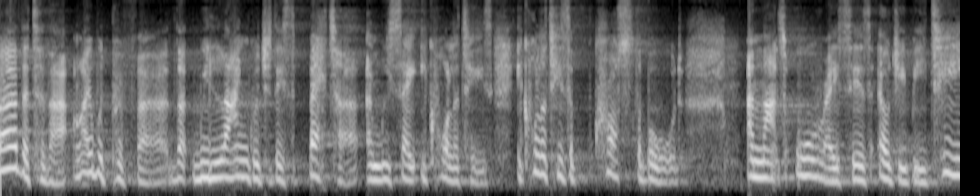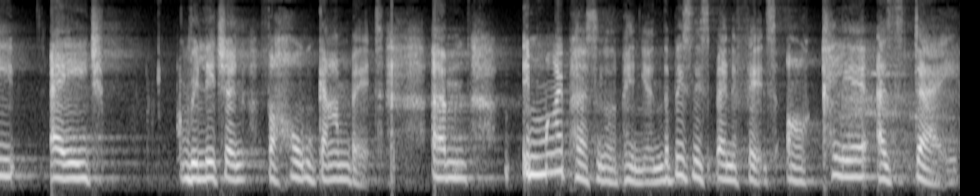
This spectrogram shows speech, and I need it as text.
Further to that, I would prefer that we language this better and we say equalities, equalities across the board. And that's all races, LGBT, age, religion, the whole gambit. Um, in my personal opinion, the business benefits are clear as day.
